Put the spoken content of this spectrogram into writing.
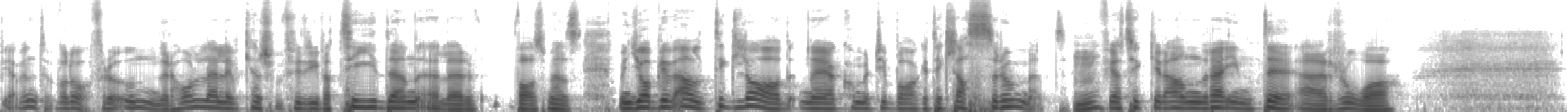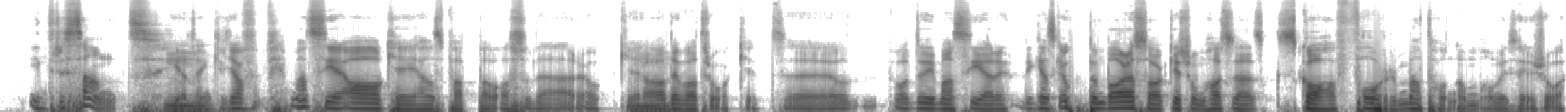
Jag vet inte, vadå? För att underhålla eller kanske fördriva tiden eller vad som helst. Men jag blev alltid glad när jag kommer tillbaka till klassrummet. Mm. För jag tycker andra inte är rå intressant helt mm. enkelt. Jag, man ser, ja ah, okej, okay, hans pappa var sådär och mm. ja, det var tråkigt. Uh, och, och det man ser, det är ganska uppenbara saker som har, sådär, ska ha format honom, om vi säger så.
